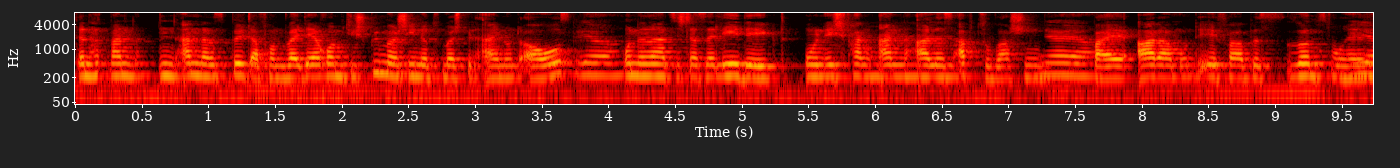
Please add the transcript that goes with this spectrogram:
dann hat man ein anderes Bild davon, weil der räumt die Spülmaschine zum Beispiel ein und aus ja. und dann hat sich das erledigt und ich fange an, mhm. alles abzuwaschen ja, bei Adam und Eva bis sonst wohin.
